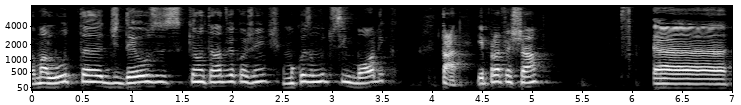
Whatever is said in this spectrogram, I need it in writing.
É uma luta de deuses que não tem nada a ver com a gente. É uma coisa muito simbólica. Tá, e pra fechar, é,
